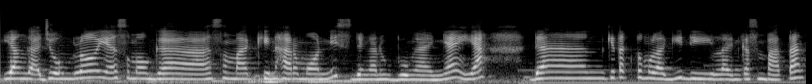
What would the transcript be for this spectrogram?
yang nggak jomblo ya semoga semakin harmonis dengan hubungannya ya. Dan kita ketemu lagi di lain kesempatan.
